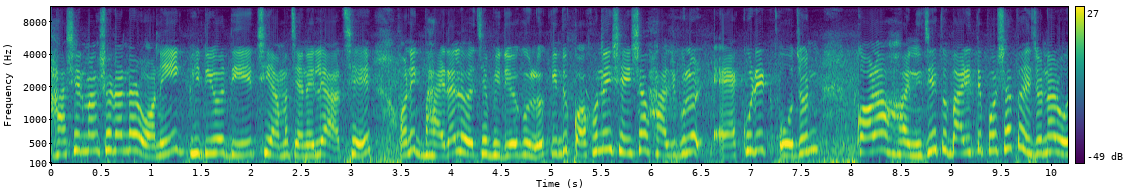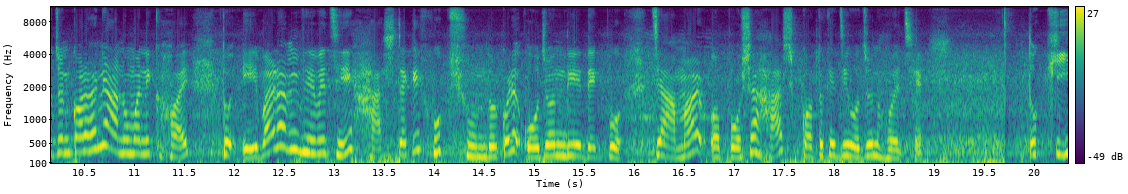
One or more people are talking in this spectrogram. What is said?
হাঁসের মাংস রান্নার অনেক ভিডিও দিয়েছি, আমার চ্যানেলে আছে। অনেক ভাইরাল হয়েছে ভিডিওগুলো, কিন্তু কখনোই সেই সব হাঁসগুলোর অ্যাকুরেট ওজন করা হয়নি। যেহেতু বাড়িতে পোষা, তো এই জন্য আর ওজন করা হয়নি, আনুমানিক হয়। তো এবার আমি ভেবেছি হাঁসটাকে খুব সুন্দর করে ওজন দিয়ে দেখব যে আমার পোষা হাঁস কত কেজি ওজন হয়েছে। তো কি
